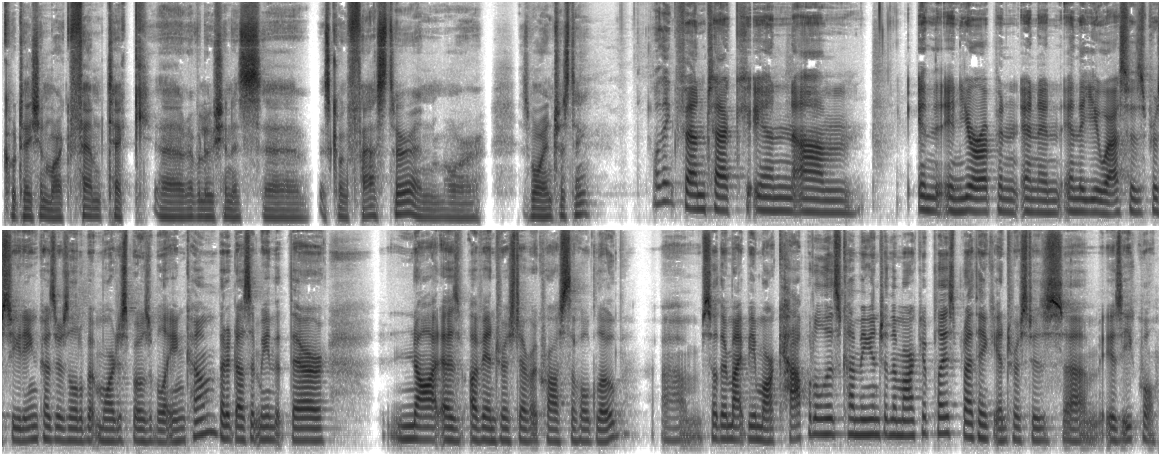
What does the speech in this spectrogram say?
quotation mark femtech uh, revolution is uh, is going faster and more is more interesting? I think femtech in um, in in Europe and, and in, in the US is proceeding because there's a little bit more disposable income, but it doesn't mean that they're not as of interest across the whole globe. Um, so there might be more capital that's coming into the marketplace, but I think interest is um, is equal.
